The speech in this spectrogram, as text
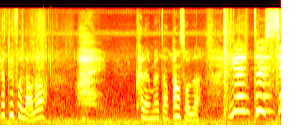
要对付姥姥，唉，看来我们要找帮手了，胭脂虾。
